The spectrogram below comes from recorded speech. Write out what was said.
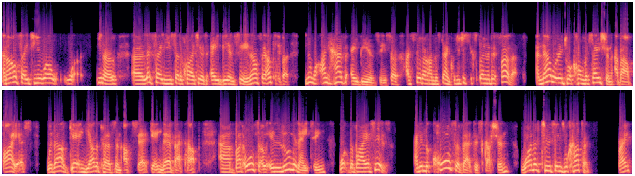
And I'll say to you, well, you know, uh, let's say you said the criteria is A, B, and C. And I'll say, okay, but you know what? I have A, B, and C. So I still don't understand. Could you just explain a bit further? And now we're into a conversation about bias without getting the other person upset, getting their back up, uh, but also illuminating what the bias is. And in the course of that discussion, one of two things will happen, right?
